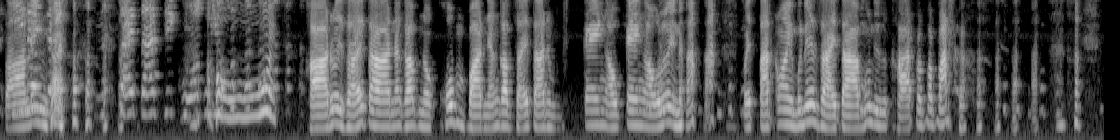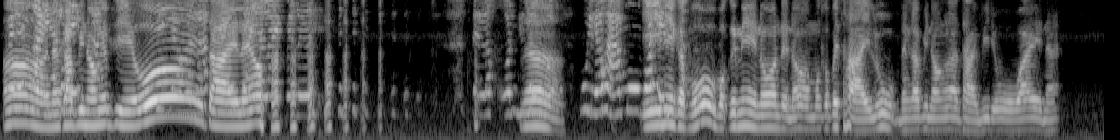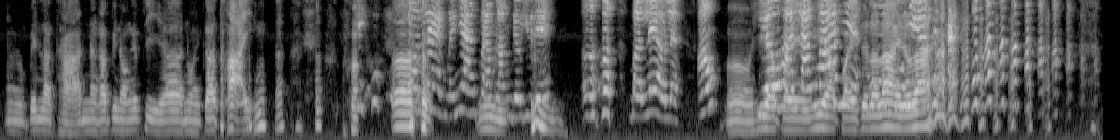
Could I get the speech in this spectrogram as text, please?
ตาเล่งใส่สายตาจิกหัวกูอโอยู่้ย ขาด้วยสายตานะครับเนาะคมปานหยังกับสายตาแกล้งเอาแกล้งเอาเลยนะ ไปตัดอ้อยมึงเนี่ยสายตามึงจะขาดปัดปัดปัดเออนะครับ พี่น้องเอฟซีโอ้ยตายแล้วใส่อะไรไปเลยแต่ละคนที่เอจะอกูเหลียวหาหมูบ่อีเห็นนี่กับโอ้บอกคือนี่นอนเลยเนาะมันก็ไปถ่ายรูปนะครับ พี่น้องนะถ่ายวิดีโอไว้นะ เออเป็นหลักฐานนะครับ พี่น้องเอฟซีเออหน่วยกล้าถ่ายเออตอนแรกนะยางตามหลังเดียวอยู่เด็กเออมาแล้วแหละเอ้าเออเฮีเลี้ยยวไปหันหลังเฮียมาไปเฮียเจอละไล่โอ้ละโหไล่เฮีย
